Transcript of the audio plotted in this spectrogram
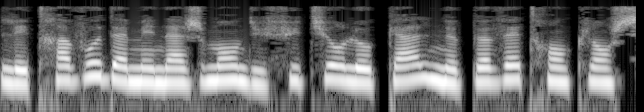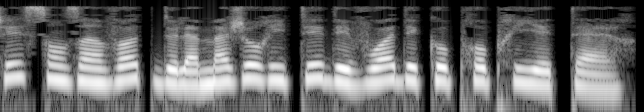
Les travaux d'aménagement du futur local ne peuvent être enclenchés sans un vote de la majorité des voix des copropriétaires.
